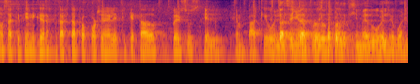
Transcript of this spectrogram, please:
O sea, que tiene que respetar esta proporción el etiquetado versus el empaque o el diseño del producto. Esta parte que sí me duele, bueno,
